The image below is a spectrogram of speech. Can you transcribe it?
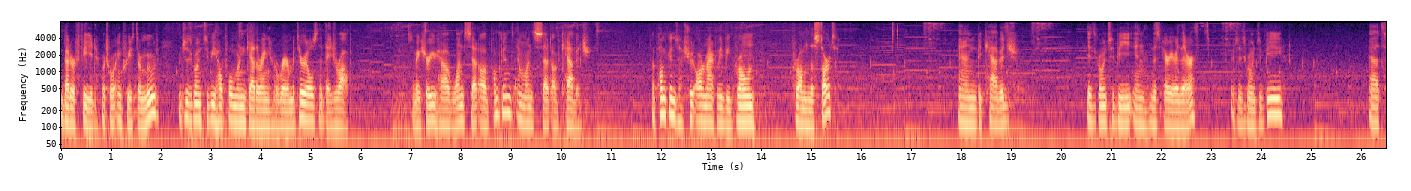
better feed which will increase their mood which is going to be helpful when gathering rare materials that they drop. So make sure you have one set of pumpkins and one set of cabbage. The pumpkins should automatically be grown from the start and the cabbage is going to be in this area there which is going to be at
